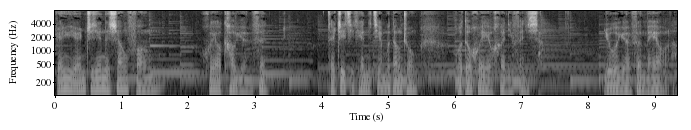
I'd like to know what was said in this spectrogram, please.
人与人之间的相逢，会要靠缘分。在这几天的节目当中，我都会有和你分享。如果缘分没有了，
